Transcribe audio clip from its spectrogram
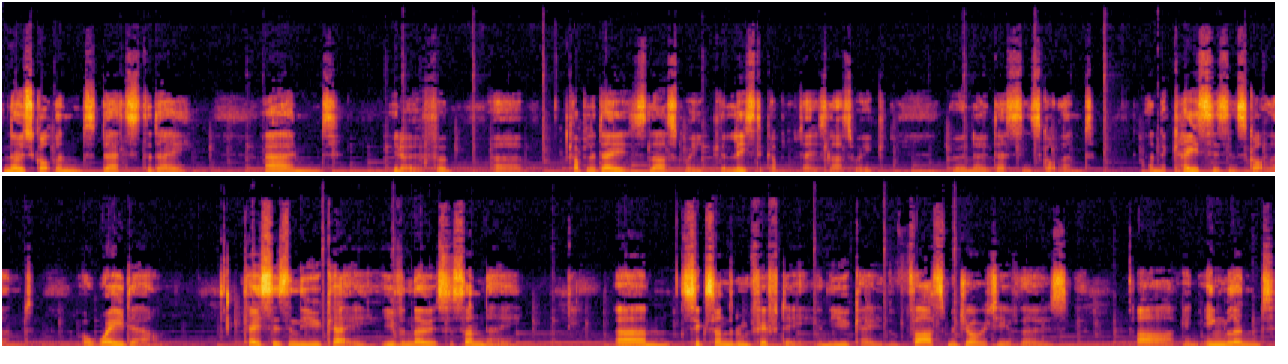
No Scotland deaths today, and you know, for a couple of days last week, at least a couple of days last week, there were no deaths in Scotland. And the cases in Scotland are way down. Cases in the UK, even though it's a Sunday, um, 650 in the UK. The vast majority of those are in England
